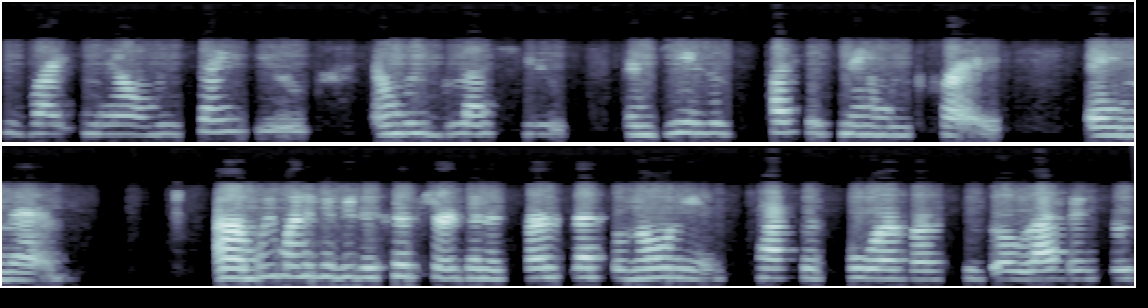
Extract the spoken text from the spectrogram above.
you right now. We thank you and we bless you. In Jesus' precious name we pray. Amen. Um, we want to give you the scripture again. It's First Thessalonians chapter 4, verses 11 through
